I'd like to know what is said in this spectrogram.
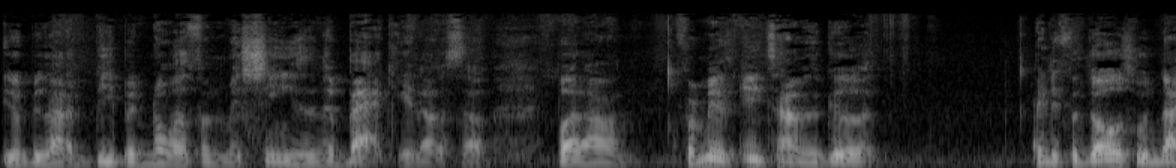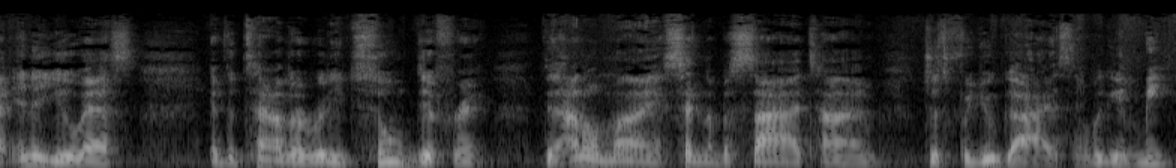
it would be a lot of beeping noise from the machines in the back, you know. So, but um, for me, any time is good. And if for those who are not in the U.S., if the times are really too different, then I don't mind setting up a side time just for you guys, and we can meet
